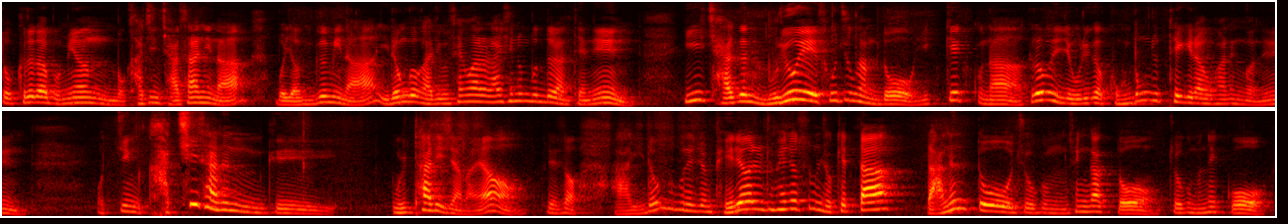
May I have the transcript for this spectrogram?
또 그러다 보면 뭐 가진 자산이나 뭐 연금이나 이런 거 가지고 생활을 하시는 분들한테는 이 작은 무료의 소중함도 있겠구나. 그러면 이제 우리가 공동주택이라고 하는 거는 어찌 같이 사는 그 울타리잖아요. 그래서 아 이런 부분에 좀 배려를 좀 해줬으면 좋겠다라는 또 조금 생각도 조금은 했고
